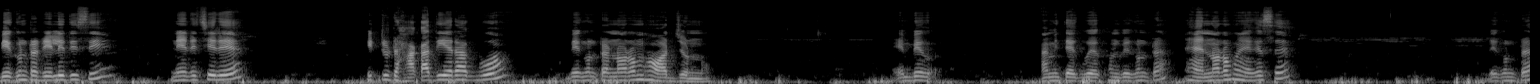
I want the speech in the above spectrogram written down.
বেগুনটা ঢেলে দিছি, নেড়ে চেড়ে একটু ঢাকা দিয়ে রাখব বেগুনটা নরম হওয়ার জন্য। আমি দেখব এখন বেগুনটা। হ্যাঁ নরম হয়ে গেছে। বেগুনটা।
